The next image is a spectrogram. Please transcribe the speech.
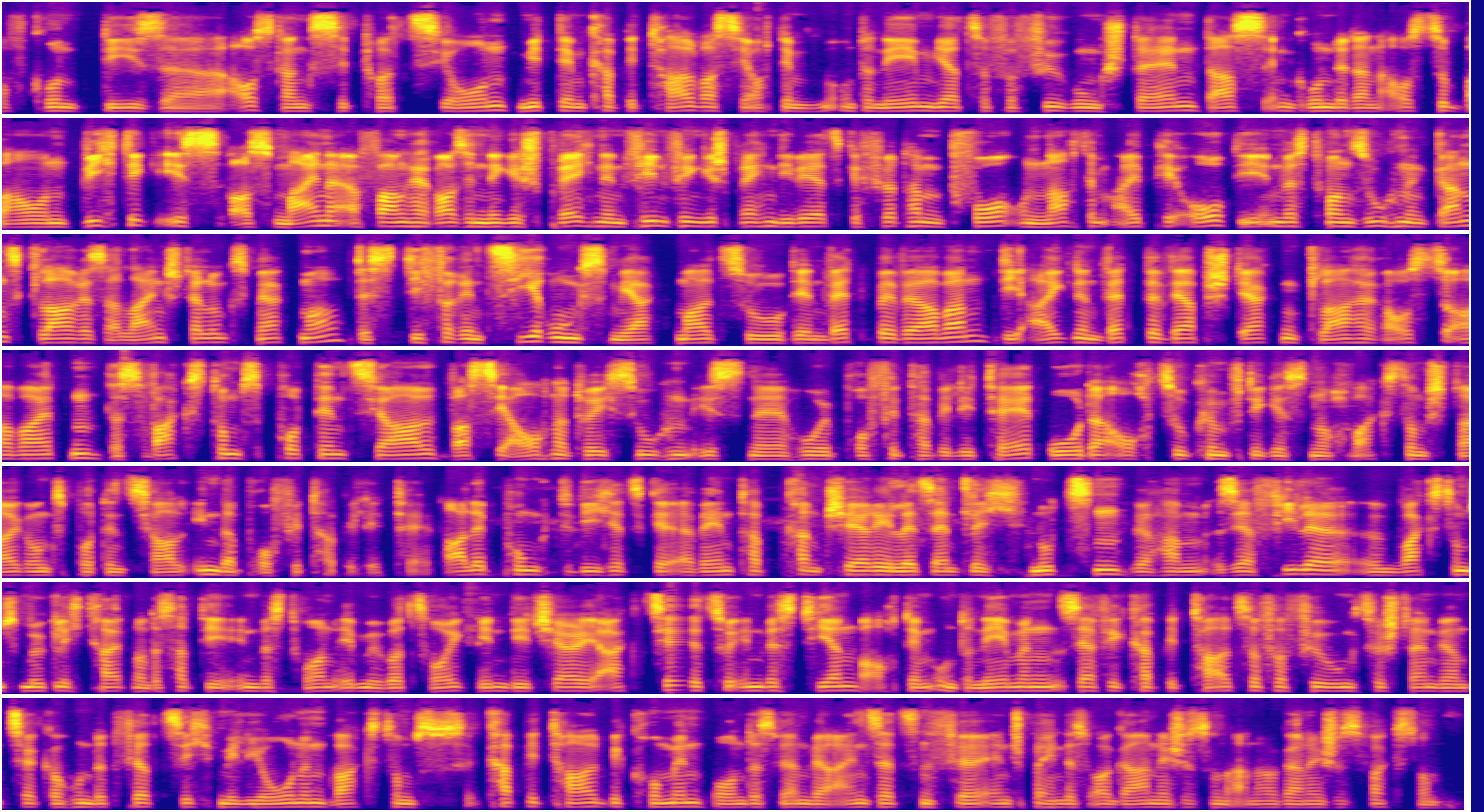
aufgrund dieser Ausgangssituation mit dem Kapital, was sie auch dem Unternehmen ja zur Verfügung stellen, das im Grunde dann auszubauen. Wichtig ist aus meiner Erfahrung heraus in den Gesprächen, in vielen, vielen Gesprächen, die wir jetzt geführt haben, vor und nach dem IPO, die Investoren suchen ein ganz klares Alleinstellungsmerkmal, das Differenzierungsmerkmal zu den Wettbewerbern, die eigenen Wettbewerbsstärken klar herauszuarbeiten, das Wachstumspotenzial, was sie auch natürlich suchen, ist eine hohe Profitabilität oder auch zukünftiges noch Wachstumssteigerungspotenzial Potenzial in der Profitabilität. Alle Punkte, die ich jetzt erwähnt habe, kann Cherry letztendlich nutzen. Wir haben sehr viele äh, Wachstumsmöglichkeiten und das hat die Investoren eben überzeugt, in die Cherry-Aktie zu investieren, auch dem Unternehmen sehr viel Kapital zur Verfügung zu stellen. Wir haben circa 140 Millionen Wachstumskapital bekommen und das werden wir einsetzen für entsprechendes organisches und anorganisches Wachstum.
